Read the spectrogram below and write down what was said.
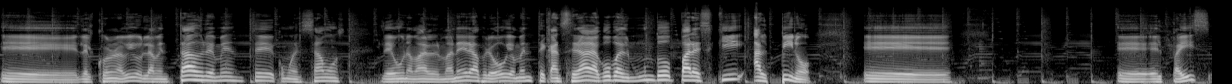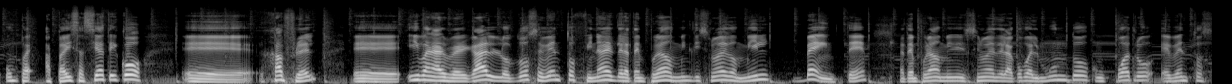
eh, del coronavirus. Lamentablemente comenzamos de una mala manera, pero obviamente cancelar la Copa del Mundo para esquí alpino. Eh, el país, un país asiático, Hafrel, eh, iban a albergar los dos eventos finales de la temporada 2019-2020. La temporada 2019 de la Copa del Mundo con cuatro eventos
